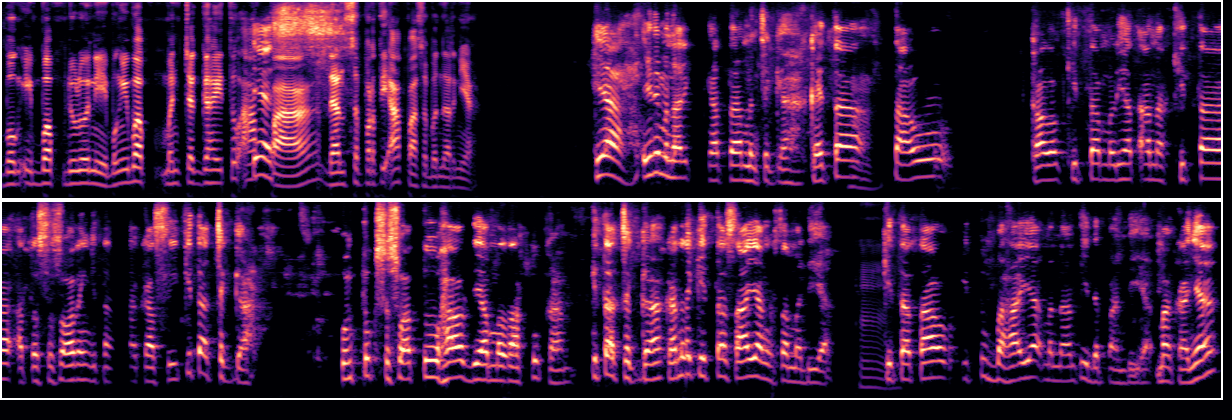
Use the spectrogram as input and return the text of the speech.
Bung Ibob dulu nih. Bung Ibob, mencegah itu apa yes. dan seperti apa sebenarnya? Ya, ini menarik kata mencegah. Kita hmm. tahu kalau kita melihat anak kita atau seseorang yang kita kasih, kita cegah untuk sesuatu hal dia melakukan. Kita cegah karena kita sayang sama dia. Hmm. Kita tahu itu bahaya menanti depan dia. Makanya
